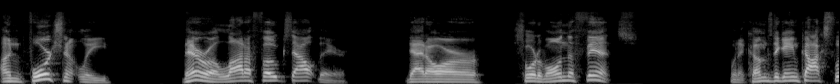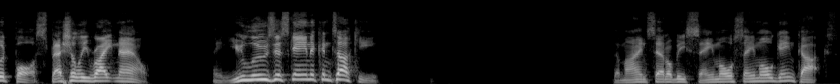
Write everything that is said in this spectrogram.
Unfortunately, there are a lot of folks out there that are sort of on the fence when it comes to Gamecocks football, especially right now. And you lose this game to Kentucky, the mindset will be same old, same old Gamecocks.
